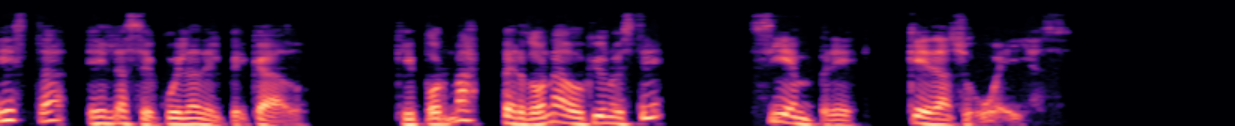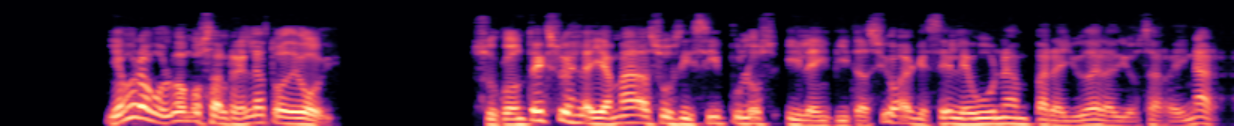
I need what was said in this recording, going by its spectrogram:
Esta es la secuela del pecado, que por más perdonado que uno esté, siempre quedan sus huellas. Y ahora volvamos al relato de hoy. Su contexto es la llamada a sus discípulos y la invitación a que se le unan para ayudar a Dios a reinar.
